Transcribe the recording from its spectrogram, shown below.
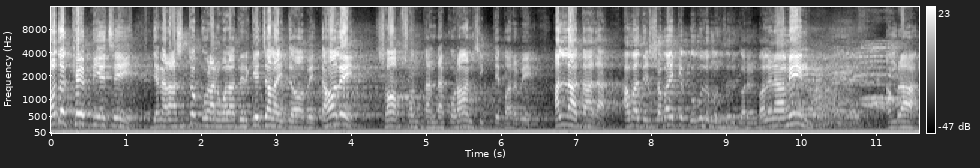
পদক্ষেপ নিয়েছে যেন রাষ্ট্র কোরআনওয়ালাদেরকে চালাইতে হবে। তাহলে সব সন্তানরা কোরআন শিখতে পারবে। আল্লাহ তাআলা আমাদের সবাইকে কবুল মঞ্জুর করেন। বলেন আমিন। আমরা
